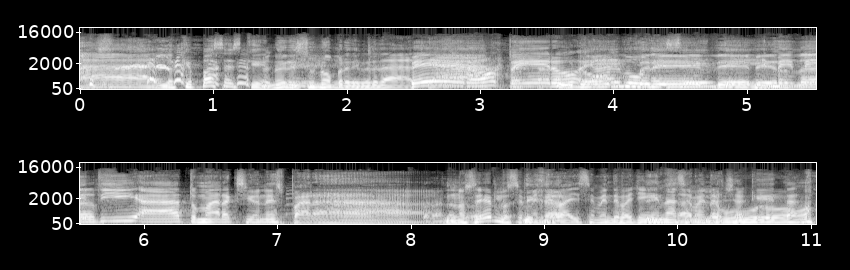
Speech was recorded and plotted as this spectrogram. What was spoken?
Ah, lo que pasa es que no eres un hombre de verdad. Pero, pero. Un hombre de me verdad. metí a tomar acciones para, no sé, los semen de, semen de ballena, semen de burro.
